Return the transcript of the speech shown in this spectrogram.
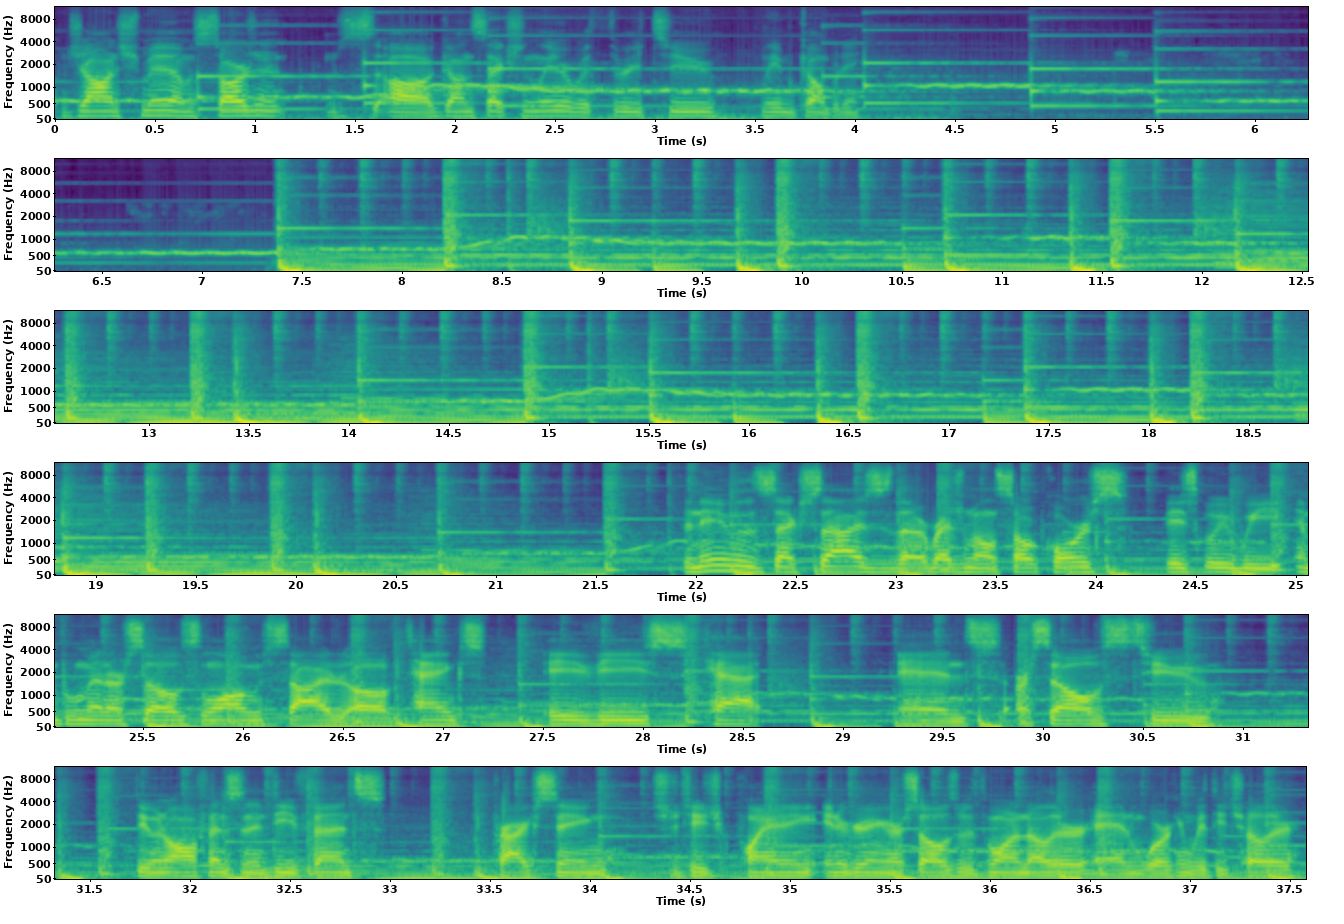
I'm John Schmidt. I'm a sergeant, uh, gun section leader with 3-2 Lima Company. The name of this exercise is the Regimental Assault Course. Basically, we implement ourselves alongside of tanks, AVs, CAT, and ourselves to do an offense and a defense, practicing strategic planning, integrating ourselves with one another, and working with each other,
